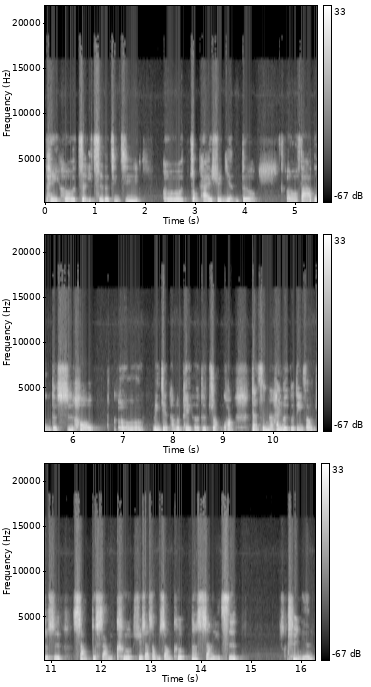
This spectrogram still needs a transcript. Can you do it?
配合这一次的紧急呃状态宣言的呃发布的时候，呃民间他们配合的状况。但是呢，还有一个地方就是上不上课，学校上不上课。那上一次去年。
